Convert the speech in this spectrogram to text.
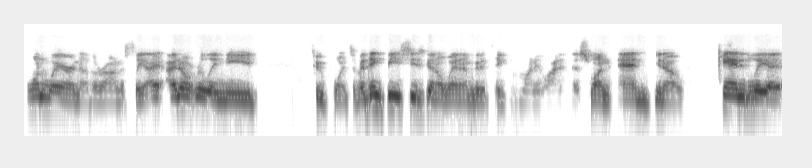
one way or another. Honestly, I, I don't really need two points. If I think BC is going to win, I'm going to take the money line in this one. And you know, candidly, I,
